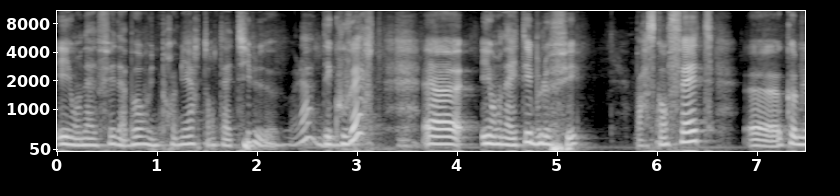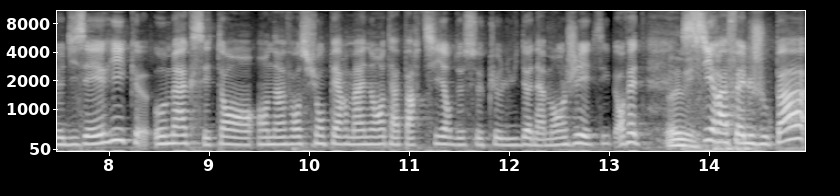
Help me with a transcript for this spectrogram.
Et on a fait d'abord une première tentative de voilà, découverte. Euh, et on a été bluffé. Parce qu'en fait, euh, comme le disait Eric, Omax étant en invention permanente à partir de ce que lui donne à manger. En fait, si Raphaël joue pas,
